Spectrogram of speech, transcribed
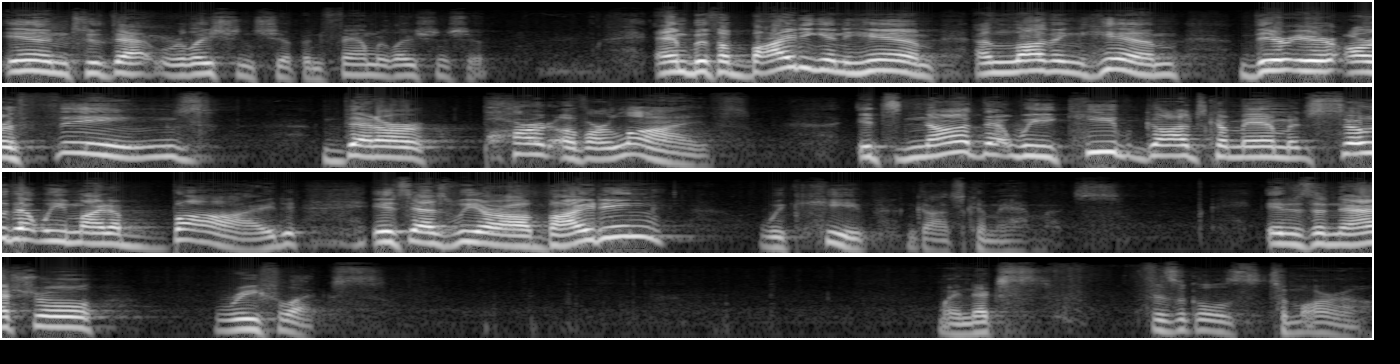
into that relationship and family relationship. And with abiding in Him and loving Him, there are things that are part of our lives. It's not that we keep God's commandments so that we might abide. It's as we are abiding, we keep God's commandments. It is a natural reflex. My next physical is tomorrow.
